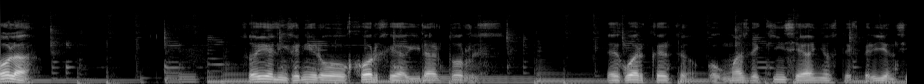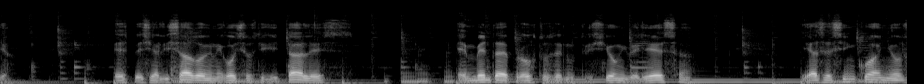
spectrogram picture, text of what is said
Hola, soy el ingeniero Jorge Aguilar Torres, networker con más de 15 años de experiencia, especializado en negocios digitales, en venta de productos de nutrición y belleza, y hace 5 años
